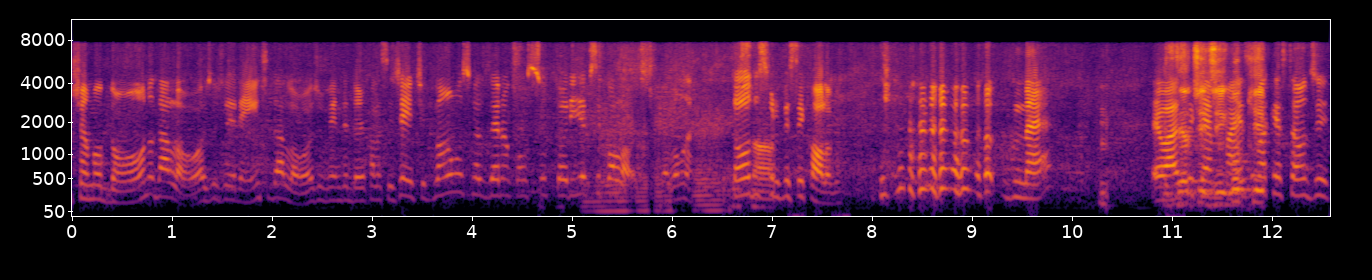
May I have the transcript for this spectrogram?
chama o dono da loja, o gerente da loja, o vendedor fala assim, gente, vamos fazer uma consultoria psicológica, vamos lá, todos para o psicólogo, né? Eu Mas acho eu que é mais que... uma questão de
